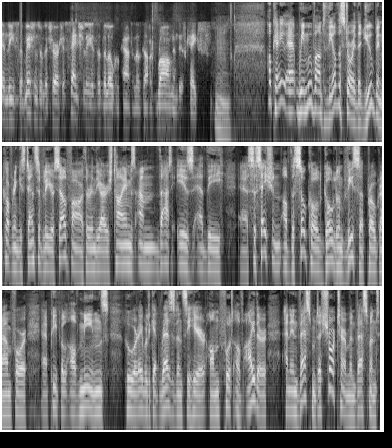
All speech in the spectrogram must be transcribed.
in these submissions from the church essentially is that the local council has got it wrong in this case. Hmm. Okay, uh, we move on to the other story that you've been covering extensively yourself, Arthur, in the Irish Times, and that is uh, the uh, cessation of the so-called Golden Visa program for uh, people of means who are able to get residency here on foot of either an investment, a short-term investment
